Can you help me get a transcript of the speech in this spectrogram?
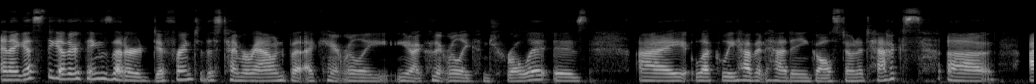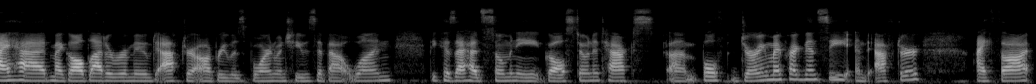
And I guess the other things that are different this time around, but I can't really, you know, I couldn't really control it, is I luckily haven't had any gallstone attacks. Uh, I had my gallbladder removed after Aubrey was born when she was about one because I had so many gallstone attacks um, both during my pregnancy and after. I thought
